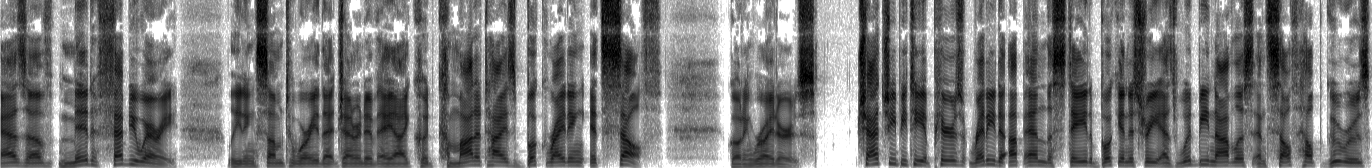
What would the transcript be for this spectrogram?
as of mid February, leading some to worry that generative AI could commoditize book writing itself. Quoting Reuters, ChatGPT appears ready to upend the staid book industry as would be novelists and self help gurus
